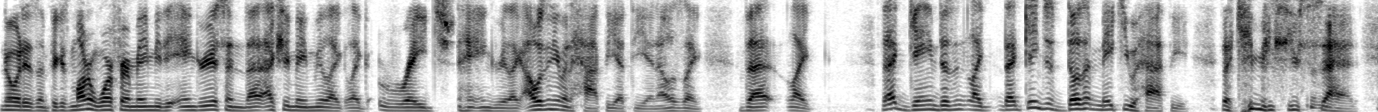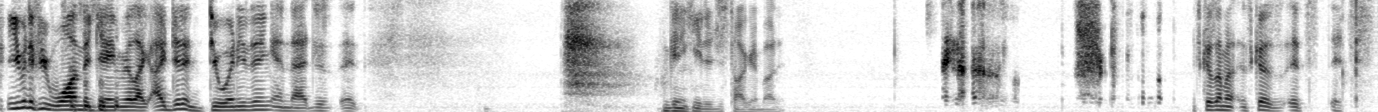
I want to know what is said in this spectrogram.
No, it isn't because Modern Warfare made me the angriest, and that actually made me like like rage angry. Like I wasn't even happy at the end. I was like that like that game doesn't like that game just doesn't make you happy. That game makes you sad. Even if you won the game, you're like, I didn't do anything, and that just it. I'm getting heated just talking about it. It's because I'm. A, it's because it's it's.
